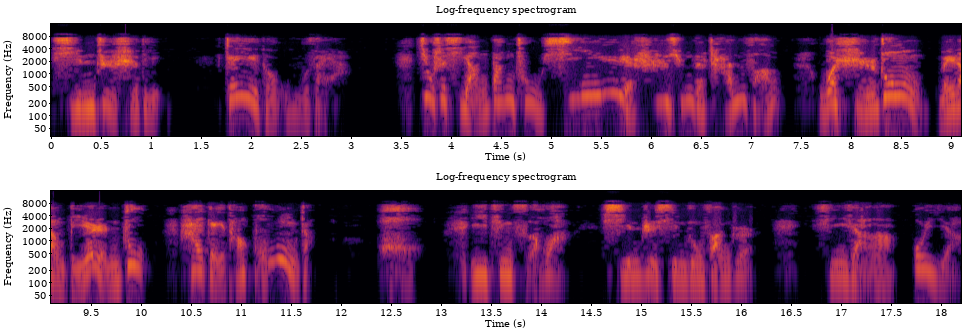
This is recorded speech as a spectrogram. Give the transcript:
心智师弟，这个屋子呀，就是想当初新月师兄的禅房。”我始终没让别人住，还给他空着。哦，一听此话，心智心中翻个，心想啊，哎呀，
